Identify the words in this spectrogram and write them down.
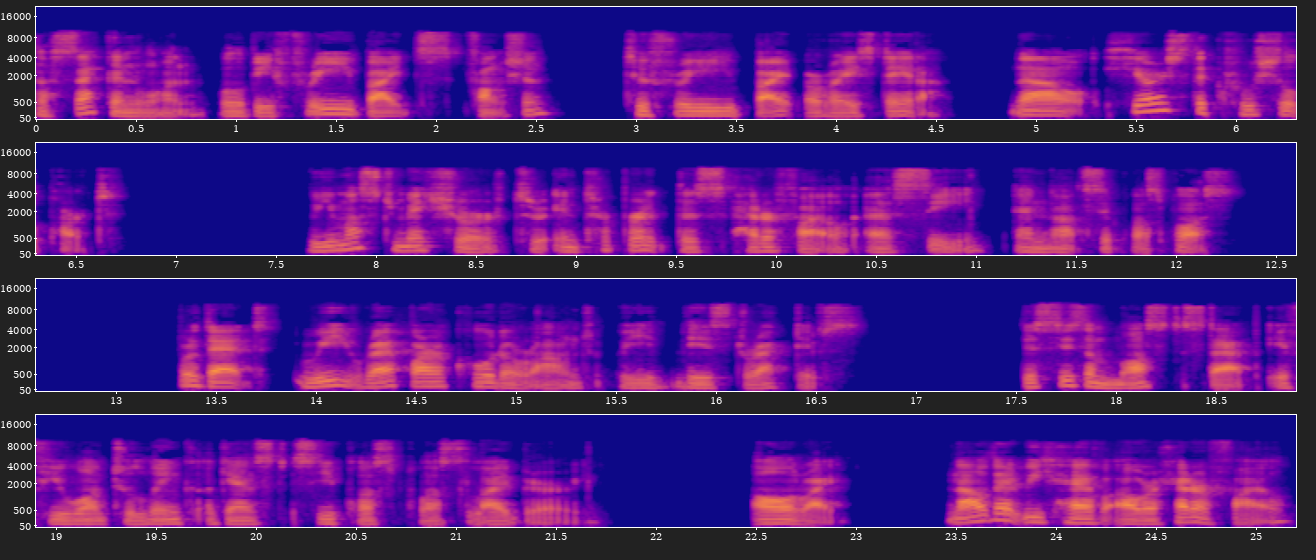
The second one will be free bytes function to free byte arrays data. Now, here's the crucial part. We must make sure to interpret this header file as C and not C++. For that, we wrap our code around with these directives. This is a must step if you want to link against C++ library. All right, now that we have our header file,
